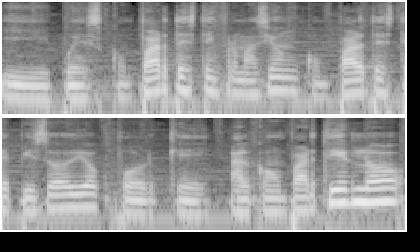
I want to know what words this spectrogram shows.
Y pues comparte esta información, comparte este episodio porque al compartirlo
